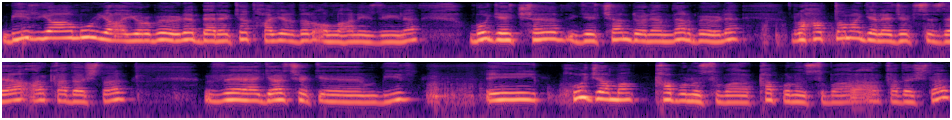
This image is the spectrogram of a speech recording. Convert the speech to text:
Bir yağmur yağıyor böyle bereket hayırdır Allah'ın izniyle. Bu geçen, geçen dönemler böyle rahatlama gelecek size arkadaşlar. Ve gerçek e, bir e, kocaman kapınız var, kapınız var arkadaşlar.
